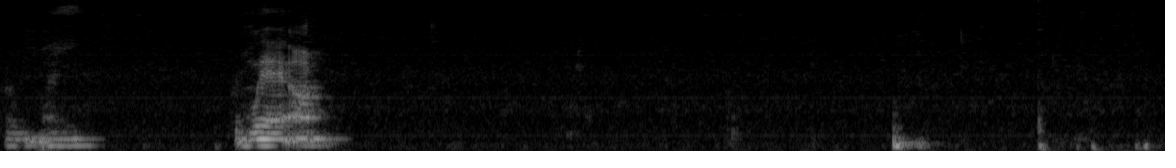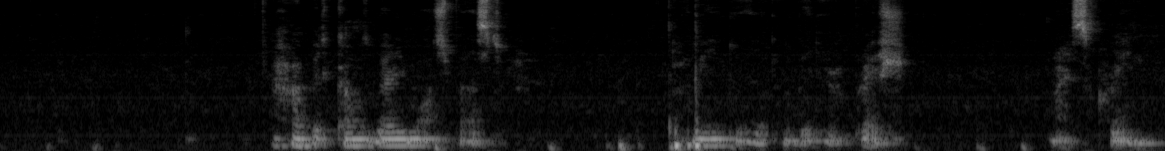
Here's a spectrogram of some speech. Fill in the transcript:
from my from where I am. I hope it comes very much faster let me do a little bit of refresh my screen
